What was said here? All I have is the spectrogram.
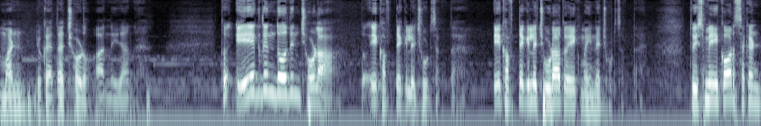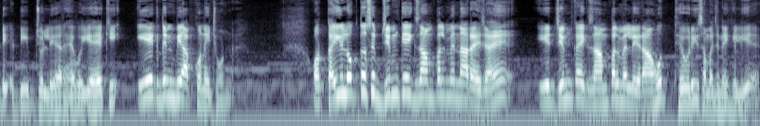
मन जो कहता है, छोड़ो, आज नहीं जाना है। तो एक दिन, दो दिन छोड़ा तो एक हफ़्ते के लिए छूट सकता है। एक हफ़्ते के लिए छूड़ा तो एक महीने छूट सकता है। तो इसमें एक और सेकंड डीप जो लेयर है, वो ये है कि एक दिन भी आपको नहीं छोड़ना है। और कई लोग तो सिर्फ़ जिम के एग्ज़ाम्पल में ना रह जाएँ, ये जिम का एग्ज़ाम्पल मैं ले रहा हूँ थ्योरी समझने के लिए।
